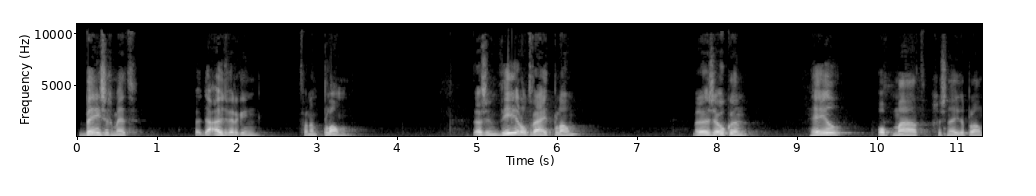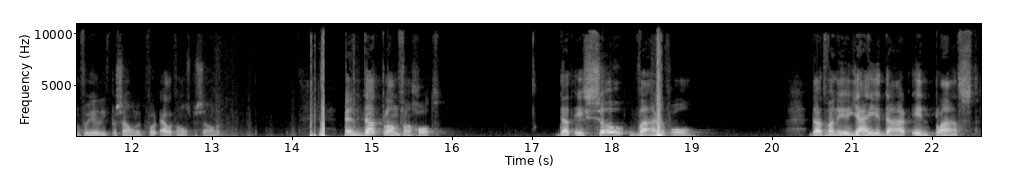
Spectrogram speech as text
bezig met de uitwerking van een plan. Dat is een wereldwijd plan. Maar dat is ook een heel op maat gesneden plan voor jullie persoonlijk. Voor elk van ons persoonlijk. En dat plan van God. Dat is zo waardevol. Dat wanneer jij je daarin plaatst.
